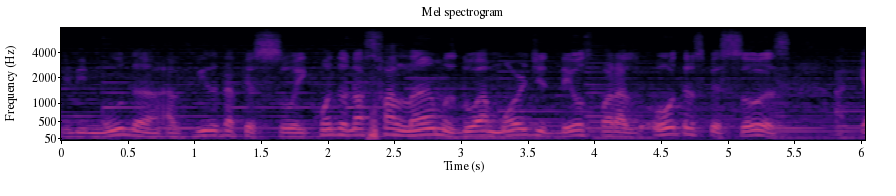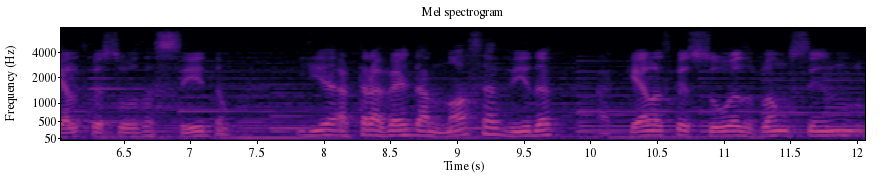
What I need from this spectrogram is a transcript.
ele muda a vida da pessoa e quando nós falamos do amor de Deus para as outras pessoas, aquelas pessoas aceitam e através da nossa vida aquelas pessoas vão sendo,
